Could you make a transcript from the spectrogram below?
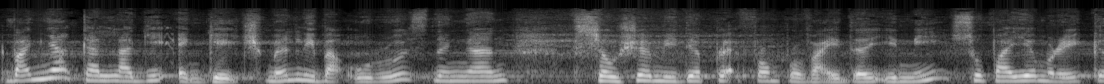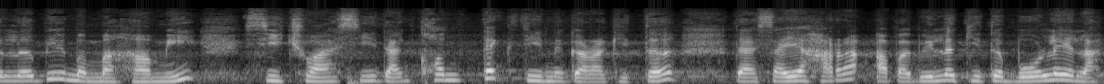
banyakkan lagi engagement libat urus dengan social media platform provider ini supaya mereka lebih memahami situasi dan konteks di negara kita dan saya harap apabila kita bolehlah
